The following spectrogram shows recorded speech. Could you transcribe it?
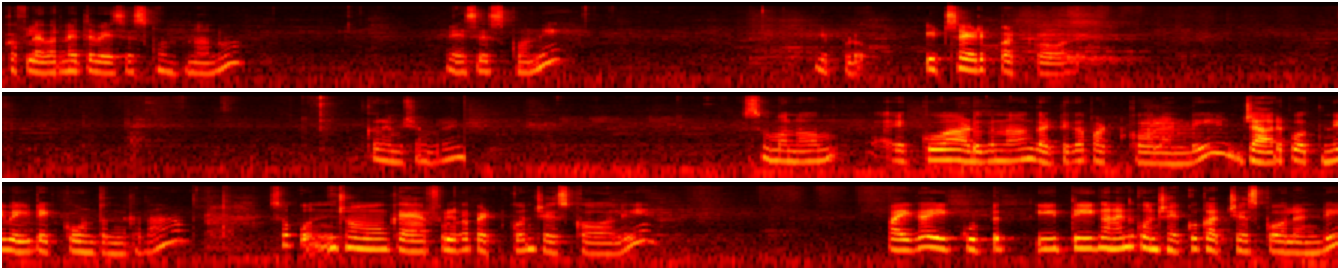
ఒక ఫ్లవర్ని అయితే వేసేసుకుంటున్నాను. వేసేసుకొని ఇప్పుడు ఇటు సైడ్కి పట్టుకోవాలి. ఒక్క నిమిషం ఫ్రెండ్ సో మనం ఎక్కువ అడుగున గట్టిగా పట్టుకోవాలండి. జారిపోతుంది వెయిట్ ఎక్కువ ఉంటుంది కదా. సో కొంచెం కేర్ఫుల్గా పెట్టుకొని చేసుకోవాలి. పైగా ఈ కుట్టు ఈ తీగ అనేది కొంచెం ఎక్కువ కట్ చేసుకోవాలండి.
